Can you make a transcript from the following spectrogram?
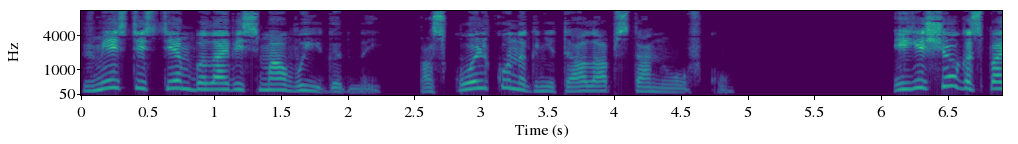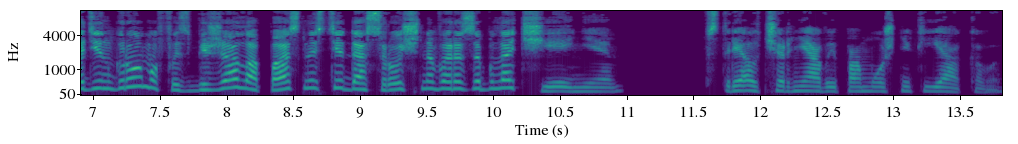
вместе с тем была весьма выгодной, поскольку нагнетала обстановку. И еще господин Громов избежал опасности досрочного разоблачения, — встрял чернявый помощник Якова.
